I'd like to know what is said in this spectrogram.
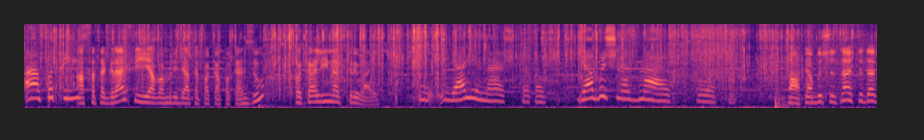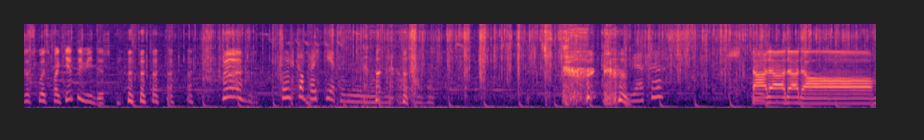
а есть? А фотографии я вам, ребята, пока покажу, пока Алина открывает. Я не знаю, что там. Я обычно знаю, что это. А, ты обычно знаешь, ты даже сквозь пакеты видишь? Только пакеты мне можно показать. Ребята, Та-да-да-дам!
